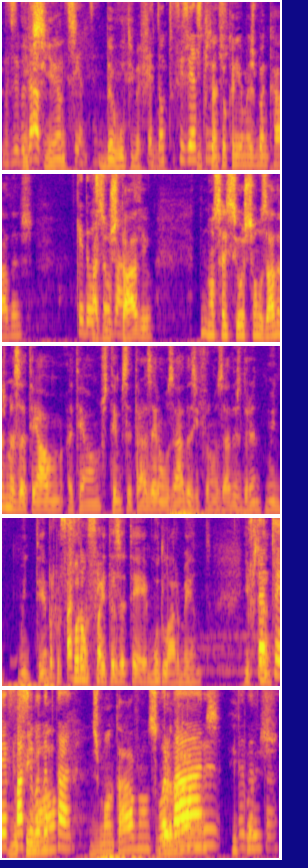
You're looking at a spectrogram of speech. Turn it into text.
visibilidade eficiente, eficiente, da última fila. Então tu fizeste e, portanto, umas- eu queria umas bancadas são um estádio. Não sei se hoje são usadas, mas até há, um- até há uns tempos atrás eram usadas e foram usadas durante muito, muito tempo Porque porque, faz foram feitas sentido. até modularmente e Portanto, portanto, é no fácil final adaptar. desmontavam-se, Guardar, guardavam-se e depois adaptar.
